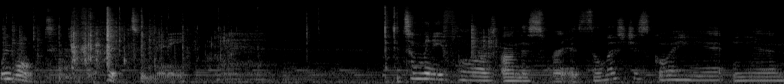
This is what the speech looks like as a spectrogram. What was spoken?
we won't put too many too many florals on the spread. So let's just go ahead and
